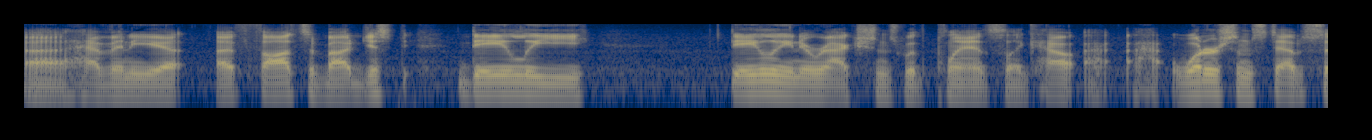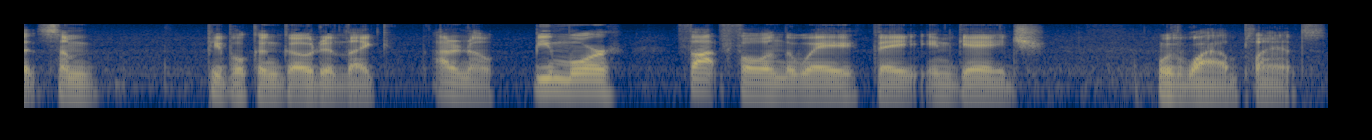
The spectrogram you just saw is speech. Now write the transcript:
uh, have any uh, uh, thoughts about just daily daily interactions with plants. Like how, how, what are some steps that some people can go to like I don't know be more thoughtful in the way they engage with wild plants.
